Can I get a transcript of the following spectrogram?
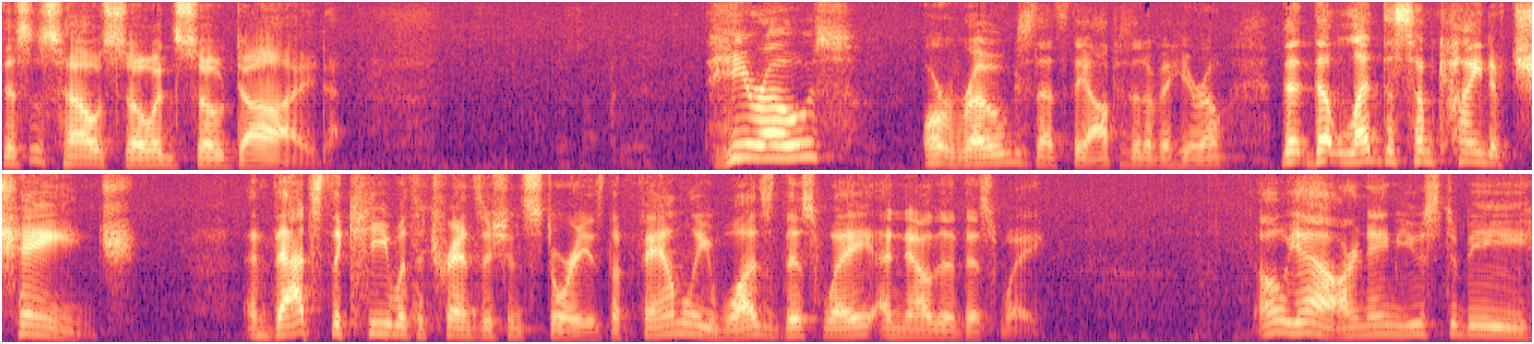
This is how so and so died. Heroes or rogues, that's the opposite of a hero, that, that led to some kind of change. And that's the key with the transition story is the family was this way and now they're this way. Oh yeah, our name used to be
